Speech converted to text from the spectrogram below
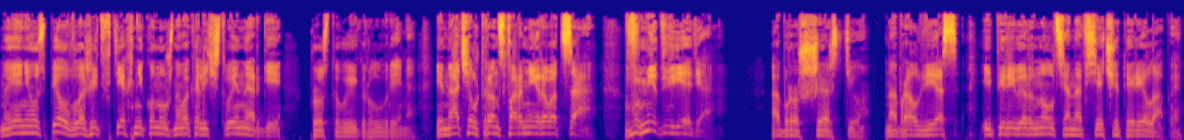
но я не успел вложить в технику нужного количества энергии. Просто выиграл время. И начал трансформироваться в медведя оброс шерстью, набрал вес и перевернулся на все четыре лапы.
